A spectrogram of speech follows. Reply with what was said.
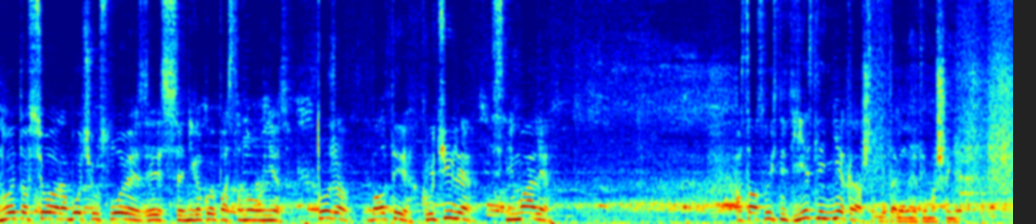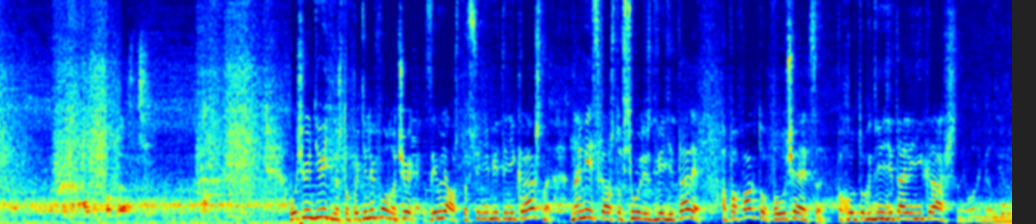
Но это все рабочие условия, здесь никакой постановы нет. Тоже болты крутили, снимали. Осталось выяснить, есть ли не крашеные детали на этой машине. Очень удивительно, что по телефону человек заявлял, что все не бито, не крашено, на месте сказал, что всего лишь две детали, а по факту получается, походу, только две детали не крашеные, он имел в виду.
